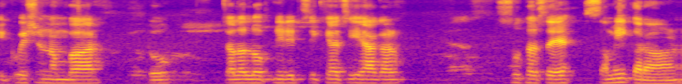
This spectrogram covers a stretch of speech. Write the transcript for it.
equation number 2 ચલો લોપની રીત શીખ્યા છીએ આગળ. શું થશે? સમીકરણ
